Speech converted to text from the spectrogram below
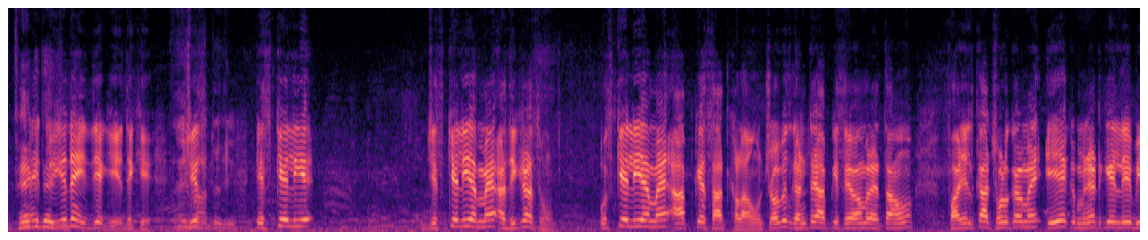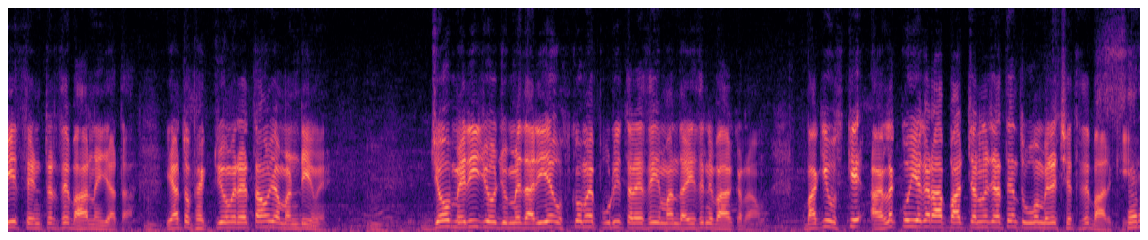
फेंक नहीं तो दे। ये नहीं देखिए देखिए जिस इसके लिए जिसके लिए मैं अधिकृत हूँ उसके लिए मैं आपके साथ खड़ा हूँ। चौबीस घंटे आपकी सेवा में रहता हूँ। फाजिलका छोड़कर मैं एक मिनट के लिए भी सेंटर से बाहर नहीं जाता। या तो फैक्ट्रियों में रहता हूँ या मंडी में। जो मेरी जो ज़िम्मेदारी है उसको मैं पूरी तरह से ईमानदारी से निभा कर रहा हूँ। बाकी उसके अलग कोई अगर आप बात चलना चाहते हैं तो वो मेरे क्षेत्र से बाहर की सर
